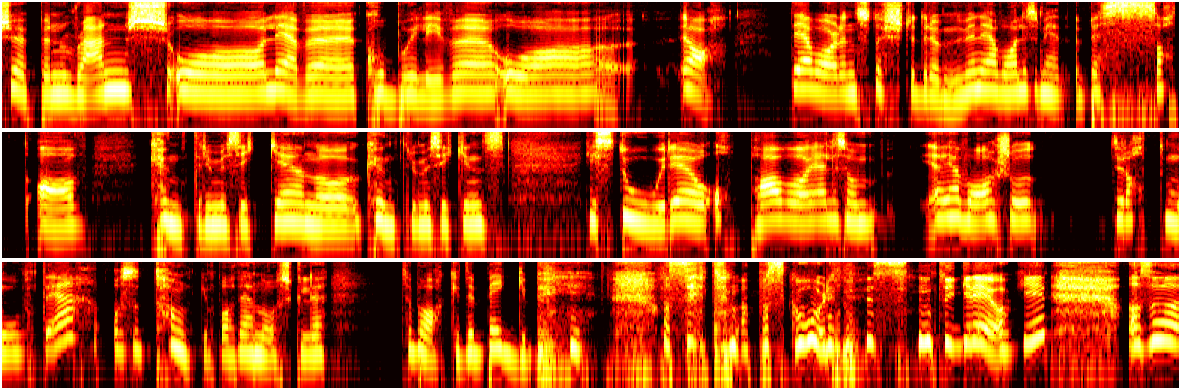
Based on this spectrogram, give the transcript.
kjøpe en ranch og leve cowboylivet. Og ja, det var den største drømmen min. Jeg var liksom helt besatt av countrymusikken og countrymusikkens historie og opphav. og jeg, liksom, jeg, jeg var så dratt mot det. Og så tanken på at jeg nå skulle tilbake til Begby og sette meg på skolebussen til Greåker. Altså,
